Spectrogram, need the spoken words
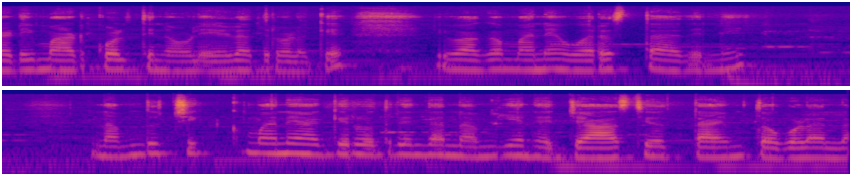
ರೆಡಿ ಮಾಡ್ಕೊಳ್ತೀನಿ ಅವಳು ಹೇಳೋದ್ರೊಳಗೆ. ಇವಾಗ ಮನೆ ಒರೆಸ್ತಾ ಇದ್ದೀನಿ. ನಮ್ಮದು ಚಿಕ್ಕ ಮನೆ ಆಗಿರೋದ್ರಿಂದ ನಮಗೇನು ಜಾಸ್ತಿ ಹೊತ್ತು ಟೈಮ್ ತೊಗೊಳಲ್ಲ.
